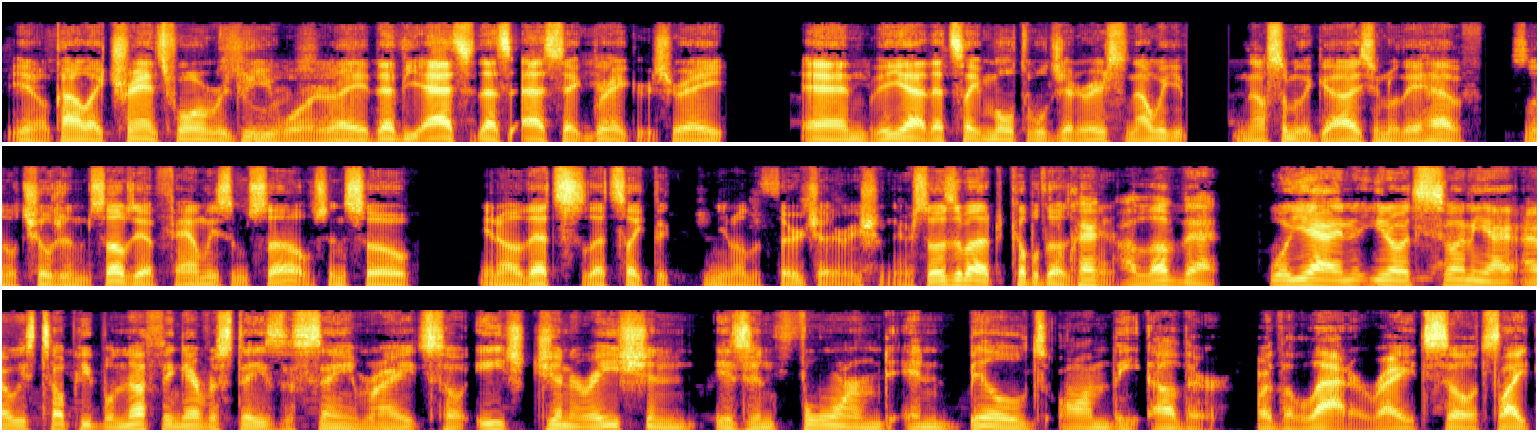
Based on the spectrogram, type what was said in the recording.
you know kind of like Transformers G one, right? That'd beAz- that's Aztec breakers, right? And yeah, that's like multiple generations. Now we get now some of the guys, you know, they have little children themselves, they have families themselves, and so you know that's that's like the you know the third generation there. So it's about a couple dozen. Okay, I love that. Well, yeah, and you know, it's funny. I, I always tell people nothing ever stays the same, right? So each generation is informed and builds on the other or the latter, right? So it's like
